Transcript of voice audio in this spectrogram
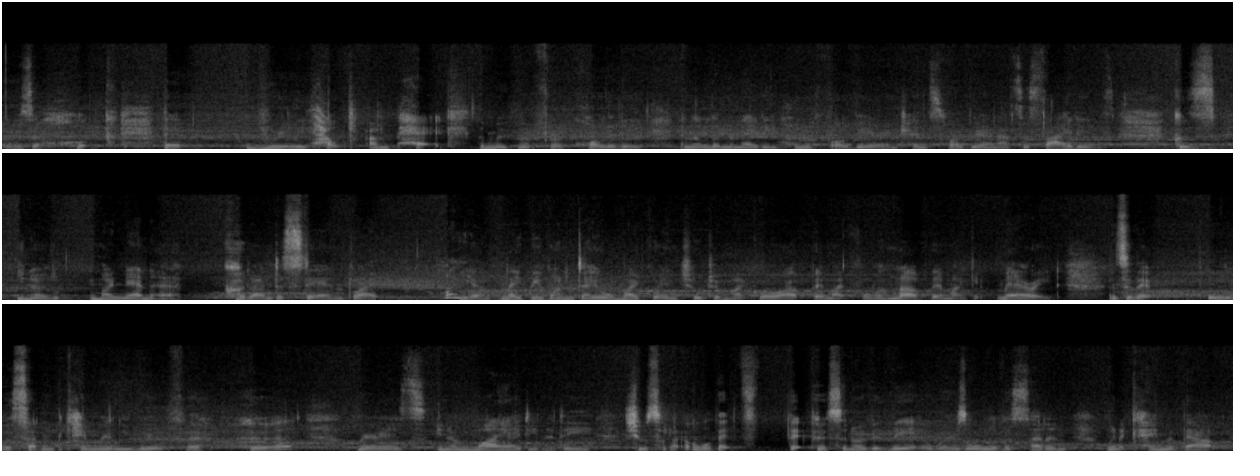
It was a hook that really helped unpack the movement for equality and eliminating homophobia and transphobia in our societies. Because, you know, my nana could understand, like, oh yeah, maybe one day all my grandchildren might grow up, they might fall in love, they might get married. And so that all of a sudden became really real for her, whereas, you know, my identity, she was sort of like, oh, that's that person over there, whereas all of a sudden when it came about,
